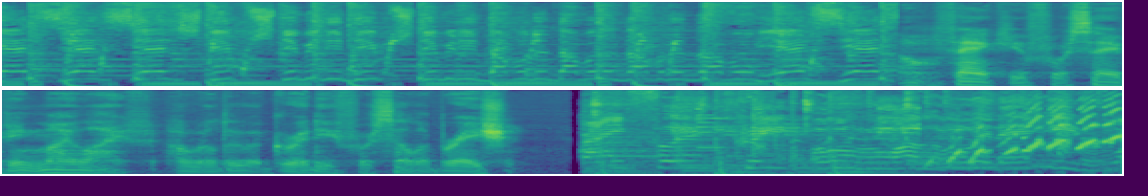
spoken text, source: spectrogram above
Yes yes yes dip skibidi double double double double yes yes Oh, thank you for saving my life. I will do a griddy for celebration. Right foot creep, ooh, walking with it.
